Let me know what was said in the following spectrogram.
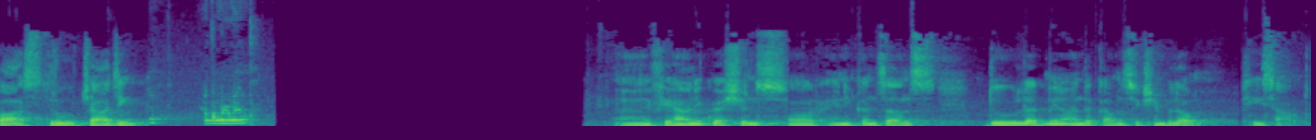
pass through charging. Uh, if you have any questions or any concerns, do let me know in the comment section below. Peace out.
